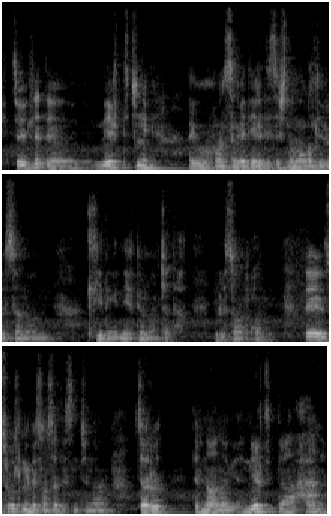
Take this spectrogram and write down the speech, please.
хэцүү илээ тэг нефт чинь нэг аюу их унсан гэдээ яриад байсан шүү дээ. Монгол ерөөсөө нөгөө дэлхийд ингээд нефт юм унчаад байх. Ерөөсөө унахгүй. Тэгээ сүүлд нь ингээд сонсоод байсан чинь зориуд тэр нөгөө нефт хаана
